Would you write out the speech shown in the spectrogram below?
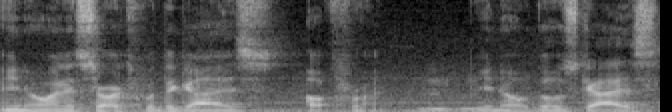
You know, and it starts with the guys up front. Mm-hmm. You know, those guys,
